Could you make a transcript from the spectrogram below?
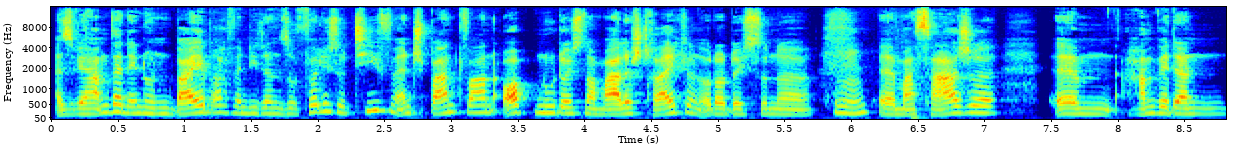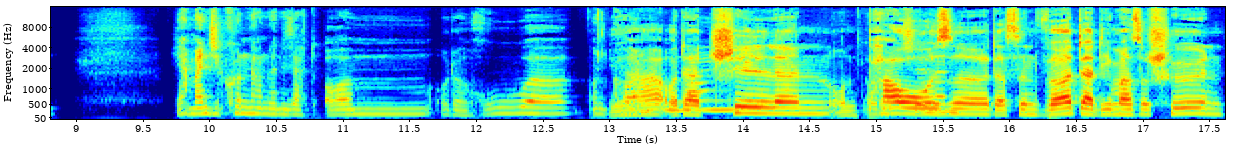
Also wir haben dann den Hunden beigebracht, wenn die dann so völlig so tiefenentspannt waren, ob nur durchs normale Streicheln oder durch so eine mhm. äh, Massage, ähm, haben wir dann ja, manche Kunden haben dann gesagt, Om oder Ruhe und Ja, oder chillen und Pause. Chillen. Das sind Wörter, die mal so schön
